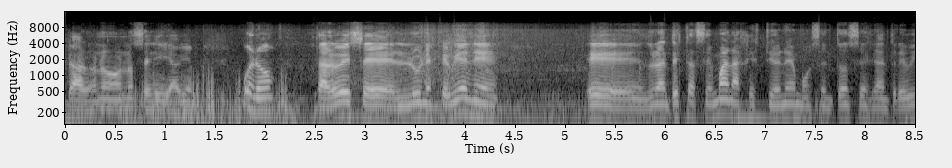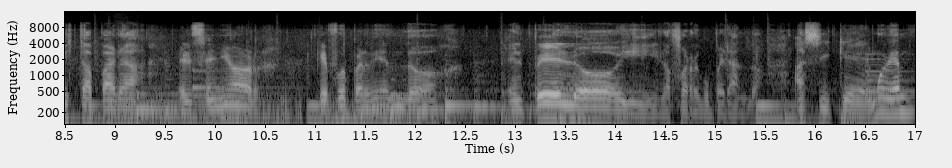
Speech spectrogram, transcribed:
claro, no, no se leía bien. Bueno, tal vez el lunes que viene, eh, durante esta semana, gestionemos entonces la entrevista para el señor que fue perdiendo el pelo y lo fue recuperando. Así que, muy bien.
